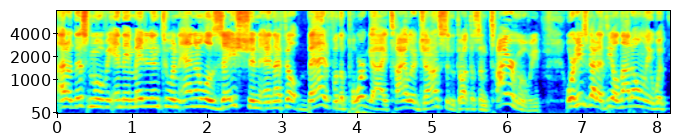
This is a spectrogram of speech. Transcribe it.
out of this movie and they made it into an analyzation. And I felt bad for the poor guy, Tyler Johnson, throughout this entire movie, where he's got to deal not only with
